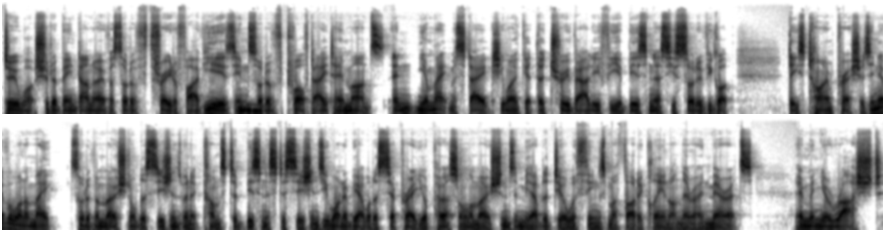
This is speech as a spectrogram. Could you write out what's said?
do what should have been done over sort of three to five years in mm. sort of 12 to 18 months. And you'll make mistakes. You won't get the true value for your business. You sort of, you got these time pressures. You never want to make sort of emotional decisions when it comes to business decisions. You want to be able to separate your personal emotions and be able to deal with things methodically and on their own merits. And when you're rushed,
